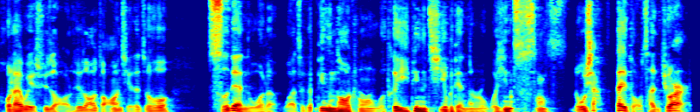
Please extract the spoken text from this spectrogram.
后来我也睡着了，睡着早上起来之后。十点多了，我这个定闹钟，我特意定七八点钟。我寻思上楼下带早餐券的，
